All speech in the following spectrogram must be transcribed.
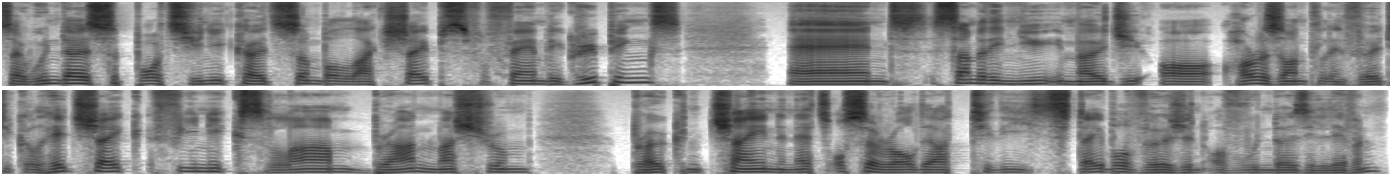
So Windows supports Unicode symbol-like shapes for family groupings, and some of the new emoji are horizontal and vertical headshake, phoenix, lime, brown mushroom, broken chain, and that's also rolled out to the stable version of Windows 11.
